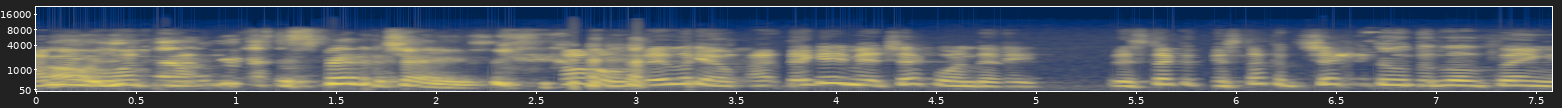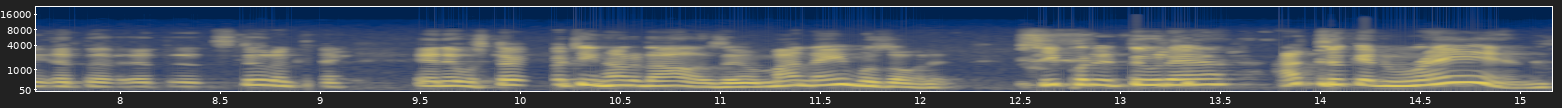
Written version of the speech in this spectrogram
I remember oh, one time you got suspended change. oh, they, look at uh, they gave me a check one day. They stuck they stuck a check through the little thing at the at the student thing, and it was thirteen hundred dollars, and my name was on it. She put it through there. I took it and ran.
